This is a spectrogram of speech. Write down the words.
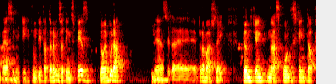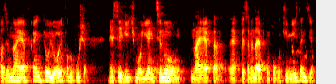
Né? Você não tem, não tem faturamento, só tem despesa, então é buraco né? Uhum. Será, é, é para baixo isso aí. Tanto que gente, nas contas que a gente está fazendo na época, a gente olhou e falou, puxa, nesse ritmo, e a gente sendo, na época, né, pensamento da época, um pouco otimista, a gente dizia,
